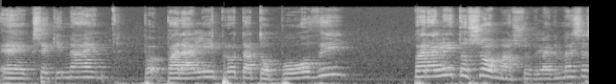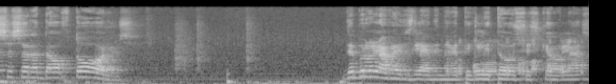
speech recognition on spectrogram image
Ε, ξεκινάει, π- παραλύει πρώτα το πόδι, παραλύει το σώμα σου δηλαδή μέσα σε 48 ώρες. Δεν προλαβαίνεις δηλαδή να τη γλιτώσεις κιόλας.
